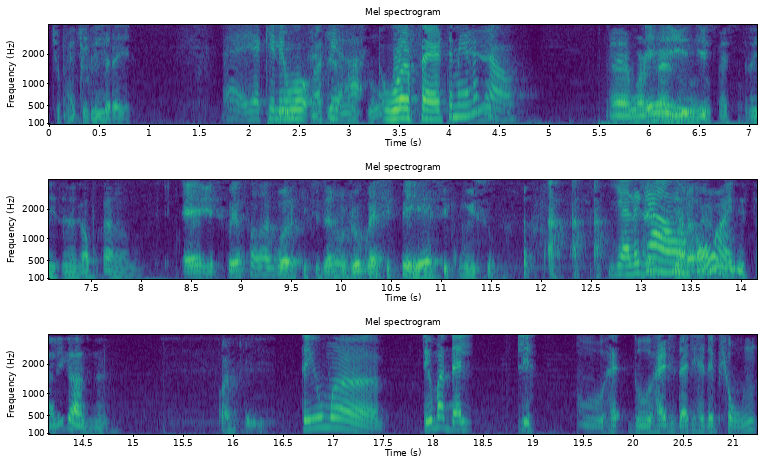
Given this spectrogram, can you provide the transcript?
Tipo Netflix. Pixar aí. É, e aquele o, aquele- um a- Warfare também é é- legal. É, o Warfare É, e- do, do esse- PS3 é legal pra caramba. É, isso que eu ia falar agora, que fizeram um jogo FPS com isso. E é legal. e é só online, tá ligado, né? Olha aí. Tem uma. Tem uma DLC do, Re- do Red Dead Redemption 1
